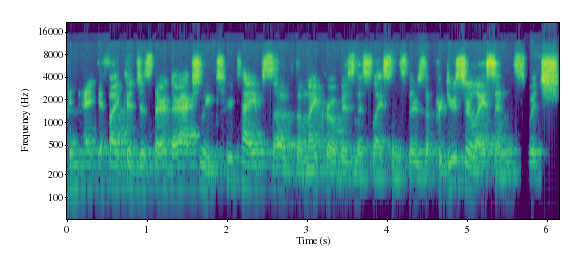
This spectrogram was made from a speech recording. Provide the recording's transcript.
If I could just, there, there are actually two types of the micro business license. There's the producer license, which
